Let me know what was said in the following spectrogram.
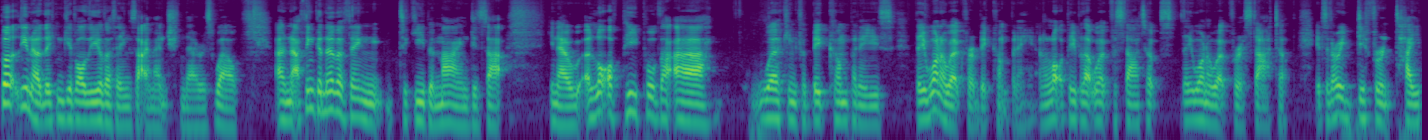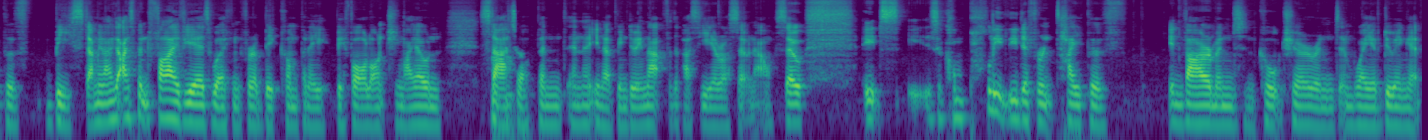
But you know they can give all the other things that I mentioned there as well. And I think another thing to keep in mind is that you know a lot of people that are working for big companies, they want to work for a big company. And a lot of people that work for startups, they want to work for a startup. It's a very different type of beast. I mean, I, I spent five years working for a big company before launching my own startup, and and you know, I've been doing that for the past year or so now. So it's it's a completely different type of environment and culture and, and way of doing it.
